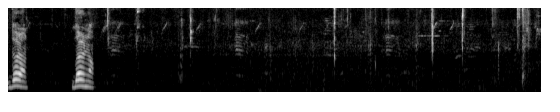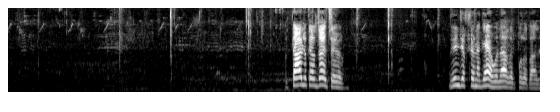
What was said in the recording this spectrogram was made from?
दळण दळणं. तालुक्यात जायचं इंजेक्शन घ्यावं लागल परत आलं.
